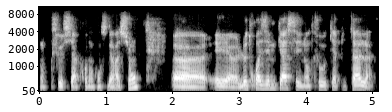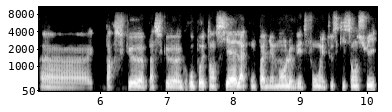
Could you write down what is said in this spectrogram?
donc c'est aussi à prendre en considération. Euh, et euh, le troisième cas, c'est une entrée au capital euh, parce que parce que gros potentiel, accompagnement, levée de fonds et tout ce qui s'ensuit.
